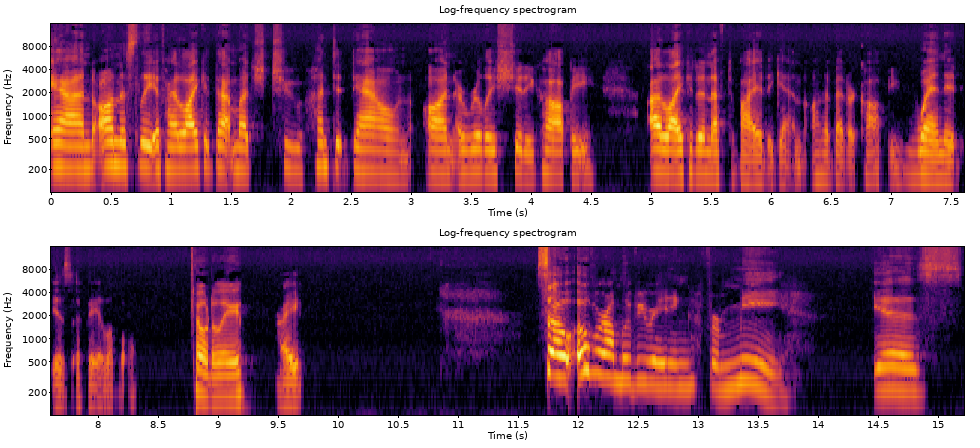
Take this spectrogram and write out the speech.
And honestly, if I like it that much to hunt it down on a really shitty copy, I like it enough to buy it again on a better copy when it is available. Totally. Right? So, overall movie rating for me is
